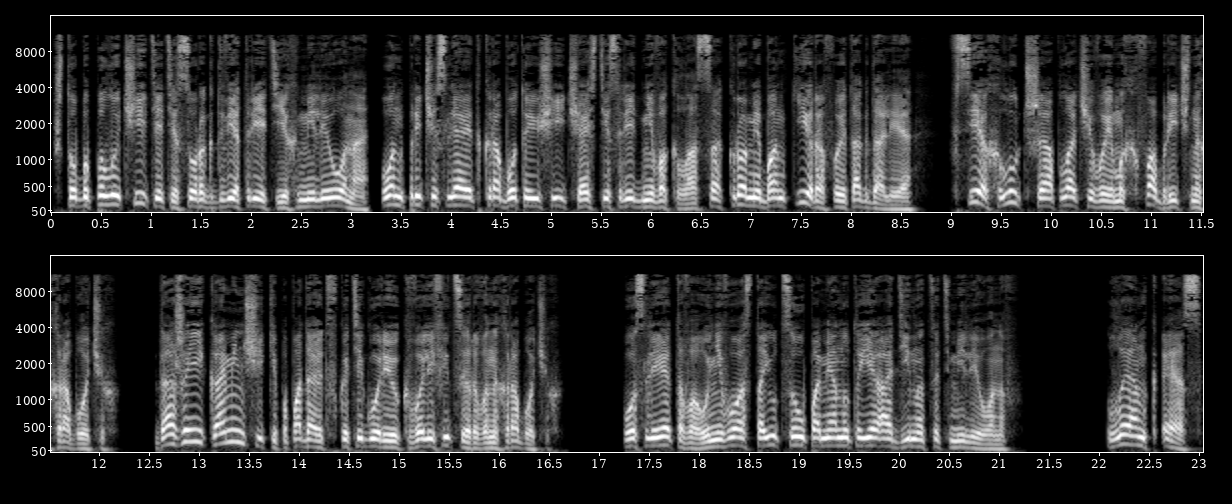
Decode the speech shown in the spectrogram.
Чтобы получить эти 42 третьих миллиона, он причисляет к работающей части среднего класса, кроме банкиров и так далее, всех лучше оплачиваемых фабричных рабочих. Даже и каменщики попадают в категорию квалифицированных рабочих. После этого у него остаются упомянутые 11 миллионов. Лэнг С.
